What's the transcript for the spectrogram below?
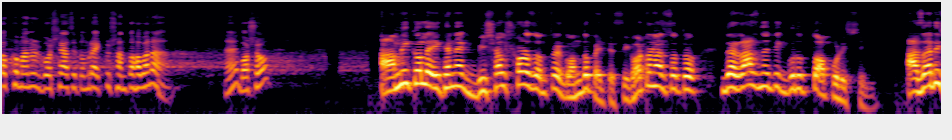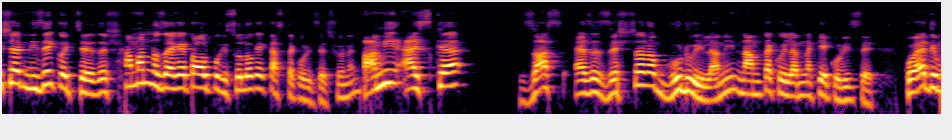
লক্ষ মানুষ বসে আছে তোমরা একটু শান্ত হবে না? হ্যাঁ বসো। আমি কলে এখানে এক বিশাল ষড়যন্ত্রের গন্ধ পাইতেছি। ঘটনাচক্র যার রাজনৈতিক গুরুত্ব অপরিসীম। আজারি সাহেব নিজেই কইছে যে সামান্য জায়গায় একটা অল্প কিছু লোক কাজটা করেছে, শুনেন। আমি আজকে just as a gesture of goodwill আমি নামটা কইলাম না কে করিছে, কয়া দিব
